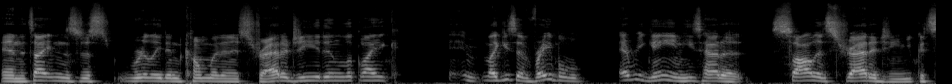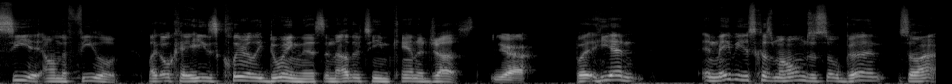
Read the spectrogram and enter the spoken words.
and the Titans just really didn't come with any strategy. It didn't look like, like you said, Vrabel. Every game he's had a solid strategy, and you could see it on the field. Like, okay, he's clearly doing this, and the other team can't adjust Yeah. But he hadn't. And maybe it's because Mahomes is so good, so I,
